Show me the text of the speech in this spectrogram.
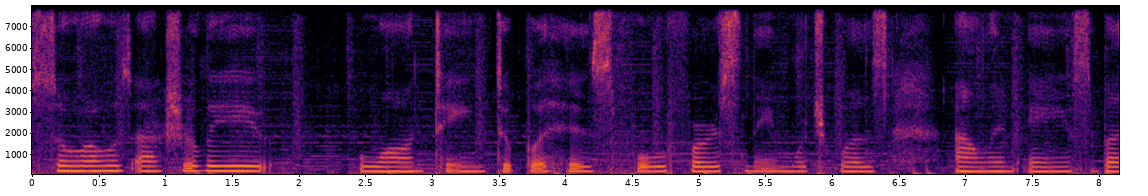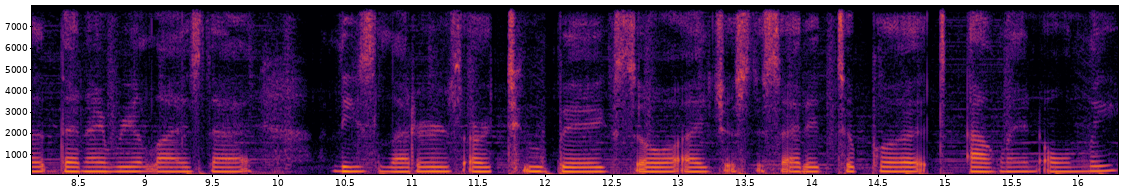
So I was actually wanting to put his full first name, which was Allen Ace, but then I realized that these letters are too big, so I just decided to put Allen only.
